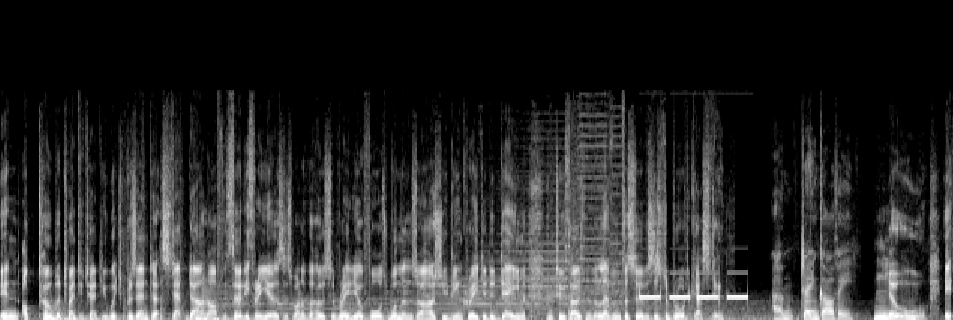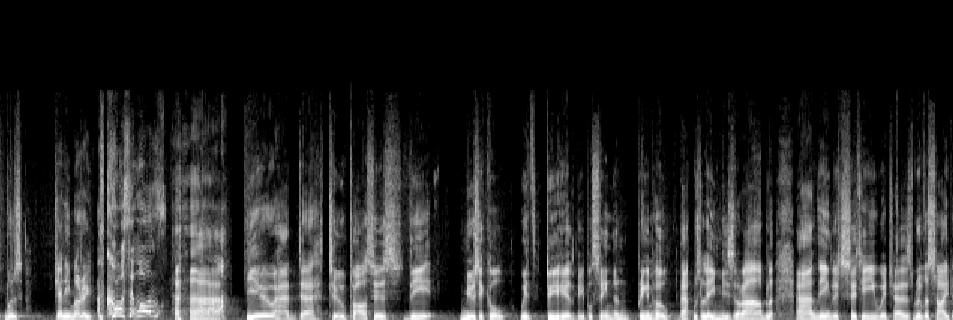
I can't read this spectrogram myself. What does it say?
In October 2020, which presenter stepped down after 33 years as one of the hosts of Radio 4's Woman's Hour? She'd been created a dame in 2011 for services to broadcasting. Um, Jane Garvey. No, it was Jenni Murray. Of course it was. You had uh, two passes. The musical with Do You Hear the People Sing and Bring Him Home, that was Les Miserables, and the English city, which has Riverside,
